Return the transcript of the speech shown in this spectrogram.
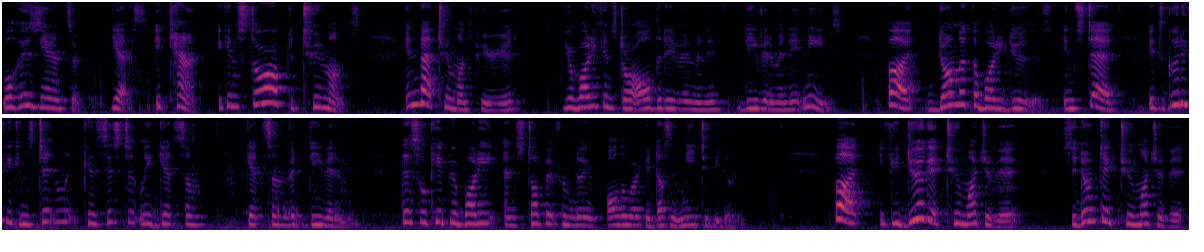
Well, here's the answer. Yes, it can. It can store up to two months. In that two month period, your body can store all the D vitamin, D vitamin it needs. But don't let the body do this. Instead, it's good if you consistently, consistently get some get some D vitamin. This will keep your body and stop it from doing all the work it doesn't need to be doing. But if you do get too much of it, so don't take too much of it,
